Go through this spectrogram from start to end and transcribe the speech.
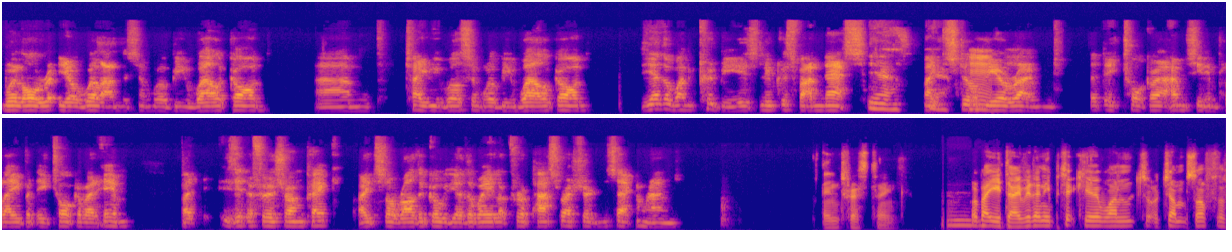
will already. You know, Will Anderson will be well gone. Um, Tyree Wilson will be well gone. The other one could be is Lukas Van Ness Yeah. might Yeah. still Mm. be around. That they talk about. I haven't seen him play, but they talk about him. But is it a first round pick? I'd still rather go the other way. Look for a pass rusher in the second round. Interesting. Mm. What about you, David? Any particular one sort of jumps off the,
